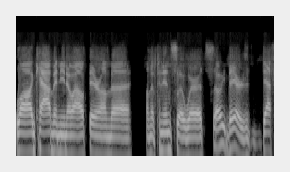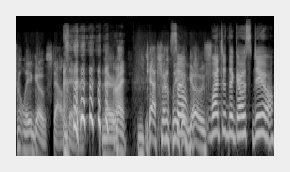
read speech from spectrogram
log cabin, you know, out there on the on the peninsula where it's so there's definitely a ghost out there. there's Right. definitely So a ghost. What did the ghost do?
